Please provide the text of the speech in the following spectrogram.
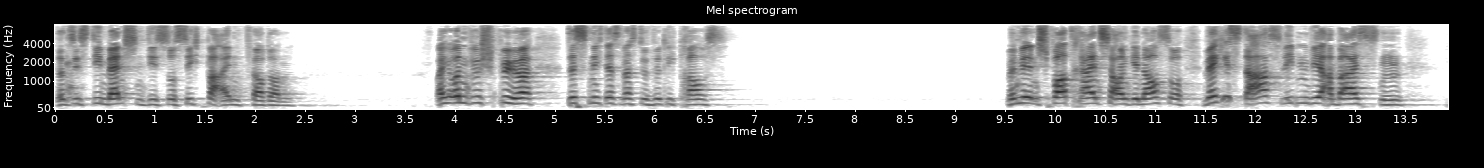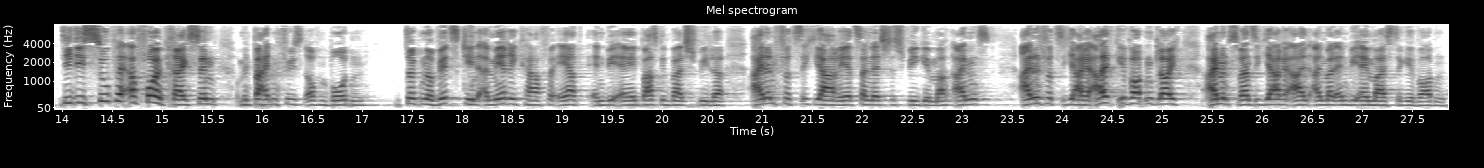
dann sind es die Menschen, die es so sichtbar einen fördern. Weil ich irgendwie spüre, das ist nicht das, was du wirklich brauchst. Wenn wir in Sport reinschauen, genauso. Welche Stars lieben wir am meisten? Die, die super erfolgreich sind und mit beiden Füßen auf dem Boden. Dirk Nowitzki in Amerika verehrt, NBA, Basketballspieler, 41 Jahre, jetzt sein letztes Spiel gemacht, 41 Jahre alt geworden, glaube ich, 21 Jahre alt, einmal NBA-Meister geworden.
